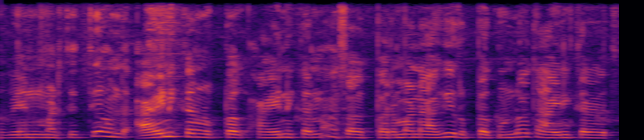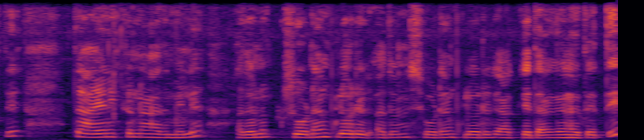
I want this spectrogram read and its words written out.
ಅವೇನು ಮಾಡ್ತೈತಿ, ಒಂದು ಅಯನೀಕರಣ ರೂಪ ಅಯನೀಕರಣ ಸ್ವಲ್ಪ ಪರಮಾಣು ಆಗಿ ರೂಪಗೊಂಡು ಅದು ಅಯನೀಕರಣ ಇರ್ತೈತಿ ಅದು ಅಯನೀಕರಣ ಆದಮೇಲೆ ಅದನ್ನು ಸೋಡಿಯಂ ಕ್ಲೋರಿಗ್ ಅದನ್ನು ಸೋಡಿಯಂ ಕ್ಲೋರಿಗ್ ಹಾಕಿದಾಗ ಏನಾಗ್ತೈತಿ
